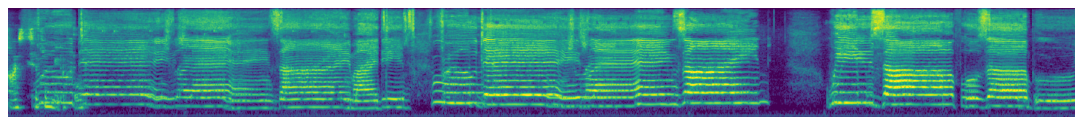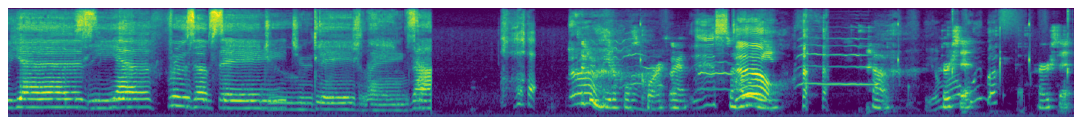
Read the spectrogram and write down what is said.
Oh, Honestly, such a beautiful. My deeps, fruit days lang sein. Weaves boo, yes, yes, up, sage, fruit days lang sein. Such a beautiful chorus. Okay, so how about we Still. have Her sit. her sit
